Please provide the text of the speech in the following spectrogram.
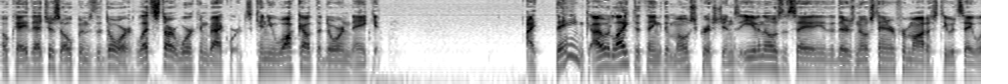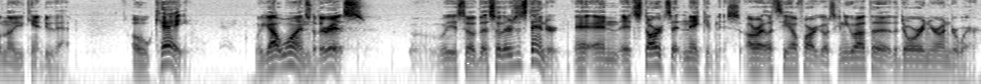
okay, that just opens the door. Let's start working backwards. Can you walk out the door naked? I think I would like to think that most Christians, even those that say that there's no standard for modesty, would say, "Well, no, you can't do that." Okay, we got one. So there is. So, th- so there's a standard, and it starts at nakedness. All right, let's see how far it goes. Can you go out the, the door in your underwear?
